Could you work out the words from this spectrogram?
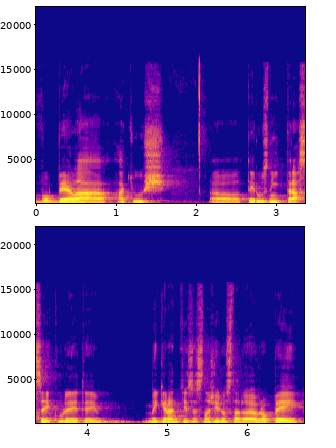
uh, objela ať už ty různé trasy, kudy ty migranti se snaží dostat do Evropy,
